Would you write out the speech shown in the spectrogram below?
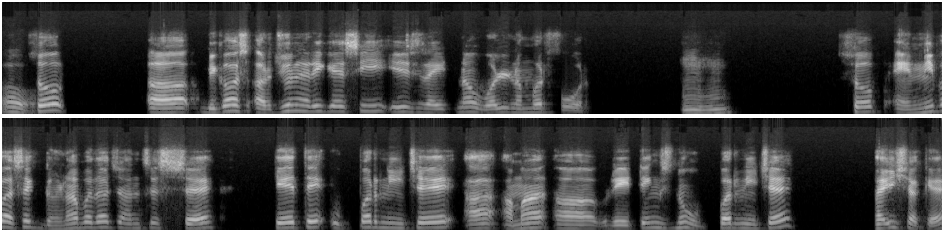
ઓ. So because Arjun Erigaisi is right now world number four so એમની પાસે ઘણા બધા ચાન્સીસ છે કે તે ઉપર નીચે આ આમાં રેટિંગ્સનું ઉપર નીચે થઈ શકે.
